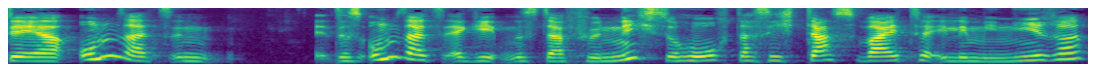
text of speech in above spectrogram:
der Umsatz in, das Umsatzergebnis dafür nicht so hoch, dass ich das weiter eliminiere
